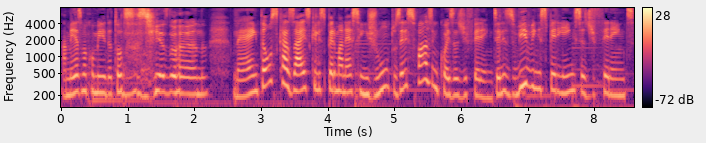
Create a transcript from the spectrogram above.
a mesma comida todos os dias do ano, né? Então os casais que eles permanecem juntos, eles fazem coisas diferentes, eles vivem experiências diferentes,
